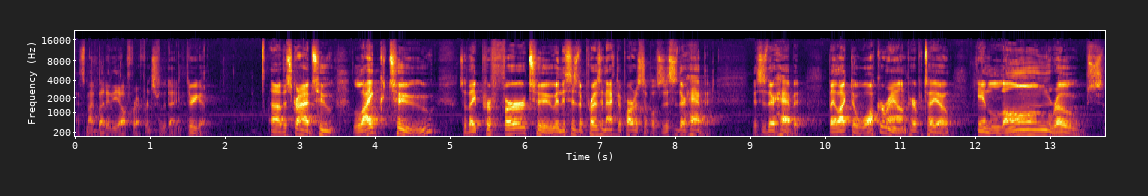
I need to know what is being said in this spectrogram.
That's my Buddy the Elf reference for the day. There you go. Uh, the scribes who like to so they prefer to, and this is the present active participles, this is their habit. This is their habit. They like to walk around, peripateo, in long robes.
